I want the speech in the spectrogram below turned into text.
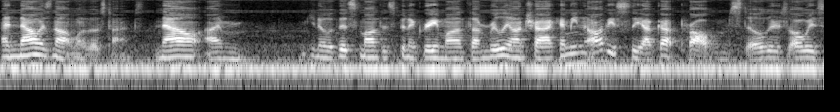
And now is not one of those times. Now I'm you know, this month it's been a great month. I'm really on track. I mean, obviously I've got problems still. There's always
